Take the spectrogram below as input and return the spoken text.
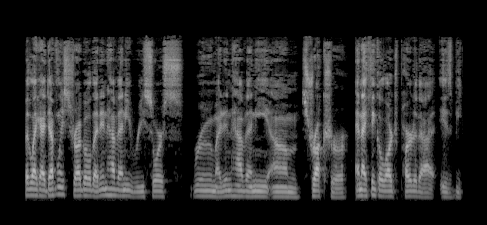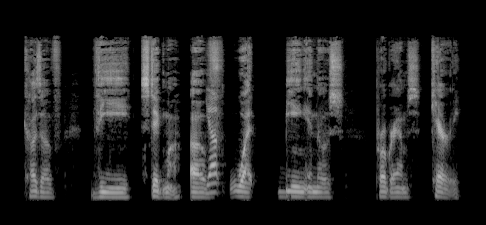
but like I definitely struggled. I didn't have any resource room. I didn't have any, um, structure. And I think a large part of that is because of the stigma of Yep. what being in those programs carry,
